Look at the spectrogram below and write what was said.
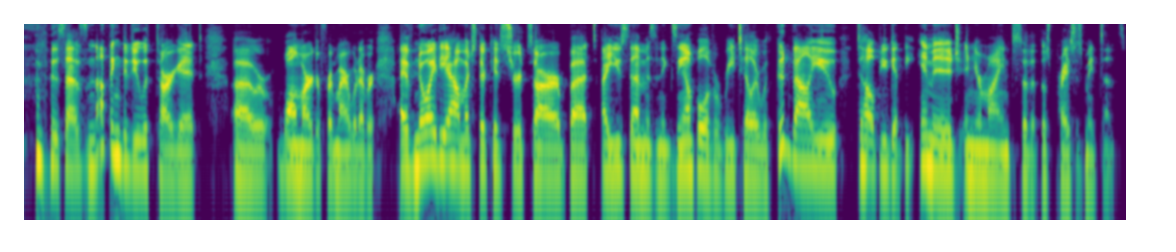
this has nothing to do with Target uh, or Walmart or Fred Meyer, whatever. I have no idea how much their kids' shirts are, but I use them as an example of a retailer with good value to help you get the image in your mind so that those prices made sense.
